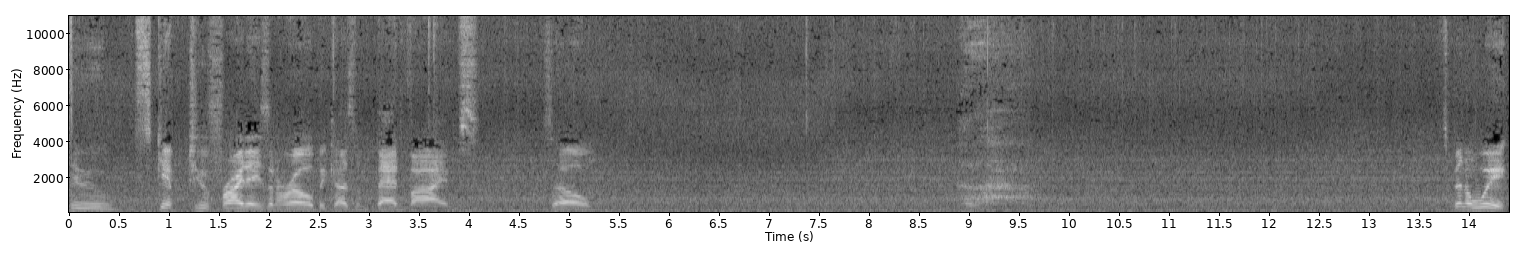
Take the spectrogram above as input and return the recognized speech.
to skip two Fridays in a row because of bad vibes. So it's been a week.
